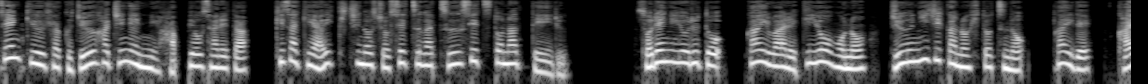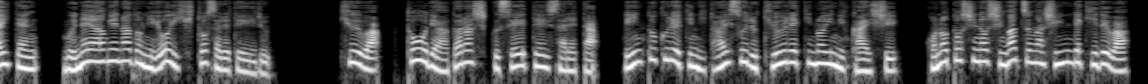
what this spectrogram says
1918年に発表された木崎愛吉の諸説が通説となっている。それによると、貝は歴用語の十二時化の一つの貝で回転、胸上げなどに良い日とされている。旧は、唐で新しく制定された、臨徳暦に対する旧暦の意に返し、この年の4月が新暦では、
